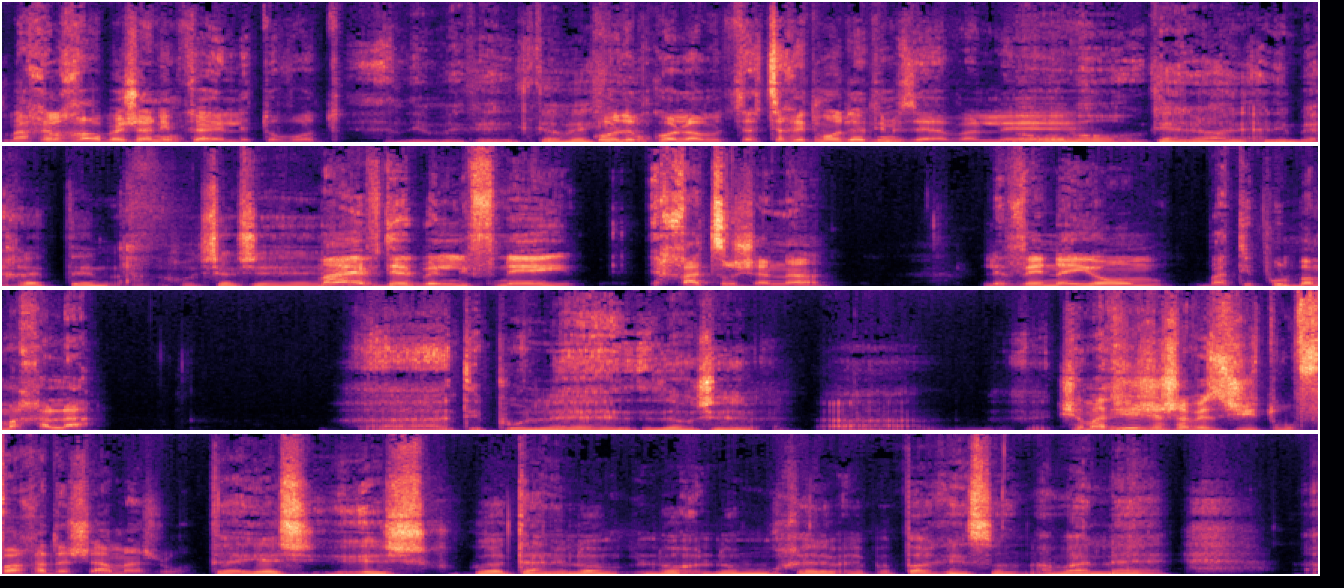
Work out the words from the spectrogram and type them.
מאחל לך הרבה שנים כאלה טובות. אני מקווה, קודם כן. כל, אתה צריך להתמודד עם זה, אבל... ברור, ברור, כן, לא, אני, אני בהחלט חושב ש... מה ההבדל בין לפני 11 שנה לבין היום בטיפול במחלה? הטיפול, זהו, ש... שמעתי שיש עכשיו איזושהי תרופה חדשה, משהו. תראה, יש, יש, אני לא, לא, לא מומחה לפרקינסון, אבל uh,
